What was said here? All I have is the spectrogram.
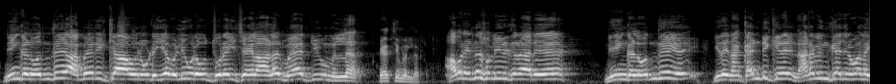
நீங்கள் வந்து அமெரிக்காவினுடைய வெளியுறவுத்துறை செயலாளர் மேத்யூ மில்லர். Matthew Miller. அவர் என்ன சொல்லியிருக்கிறாரு? நீங்கள் வந்து இதை நான் கண்டிக்கிறேன். அரவிந்த் கெஜ்ரிவாலை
